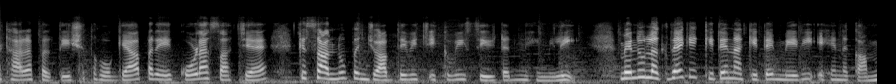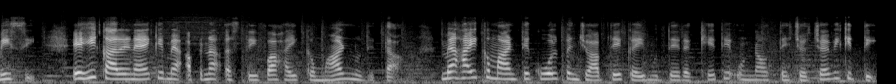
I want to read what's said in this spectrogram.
18% ਹੋ ਗਿਆ ਪਰ ਇਹ ਕੋੜਾ ਸੱਚ ਹੈ ਕਿ ਸਾਨੂੰ ਪੰਜਾਬ ਦੇ ਵਿੱਚ ਇੱਕ ਵੀ ਸੀਟ ਨਹੀਂ ਮਿਲੀ ਮੈਨੂੰ ਲੱਗਦਾ ਹੈ ਕਿ ਕਿਤੇ ਨਾ ਕਿਤੇ ਮੇਰੀ ਇਹ ਨਾਕਾਮੀ ਸੀ ਇਹੀ ਕਾਰਨ ਹੈ ਕਿ ਮੈਂ ਆਪਣਾ ਅਸਤੀਫਾ ਹਾਈ ਕਮਾਂਡ ਨੂੰ ਦਿੱਤਾ ਮੈਂ ਹਾਈ ਕਮਾਂਡ ਦੇ ਕੋਲ ਪੰਜਾਬ ਦੇ ਕਈ ਮੁੱਦੇ ਰੱਖੇ ਤੇ ਉਹਨਾਂ ਉੱਤੇ ਚਰਚਾ ਵੀ ਕੀਤੀ।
